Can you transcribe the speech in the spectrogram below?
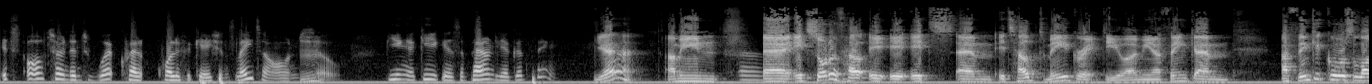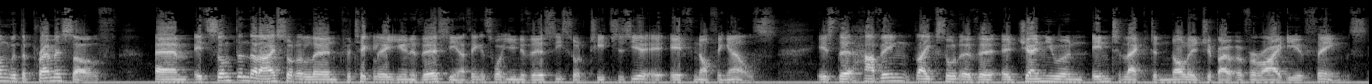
it's all turned into work qual- qualifications later on. Mm. So, being a geek is apparently a good thing. Yeah, I mean, uh, uh, it's sort of hel- it, it, it's um, it's helped me a great deal. I mean, I think um, I think it goes along with the premise of um, it's something that I sort of learned, particularly at university, and I think it's what university sort of teaches you, if nothing else, is that having like sort of a, a genuine intellect and knowledge about a variety of things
